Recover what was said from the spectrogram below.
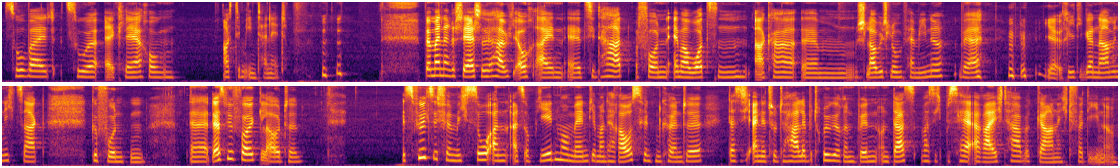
Soweit zur Erklärung aus dem Internet. Bei meiner Recherche habe ich auch ein äh, Zitat von Emma Watson, aka ähm, Schlaubischlumpf Hermine, wer ihr richtiger Name nicht sagt, gefunden. Äh, das wie folgt lautet. Es fühlt sich für mich so an, als ob jeden Moment jemand herausfinden könnte, dass ich eine totale Betrügerin bin und das, was ich bisher erreicht habe, gar nicht verdiene.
